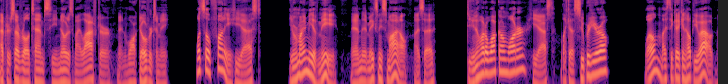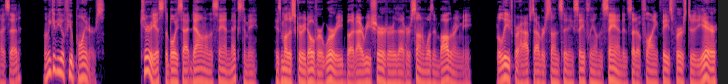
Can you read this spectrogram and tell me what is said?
After several attempts, he noticed my laughter and walked over to me. What's so funny? he asked. You remind me of me, and it makes me smile, I said. Do you know how to walk on water? he asked, like a superhero. Well, I think I can help you out, I said. Let me give you a few pointers. Curious, the boy sat down on the sand next to me. His mother scurried over, worried, but I reassured her that her son wasn't bothering me. Relieved perhaps to have her son sitting safely on the sand instead of flying face first through the air,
